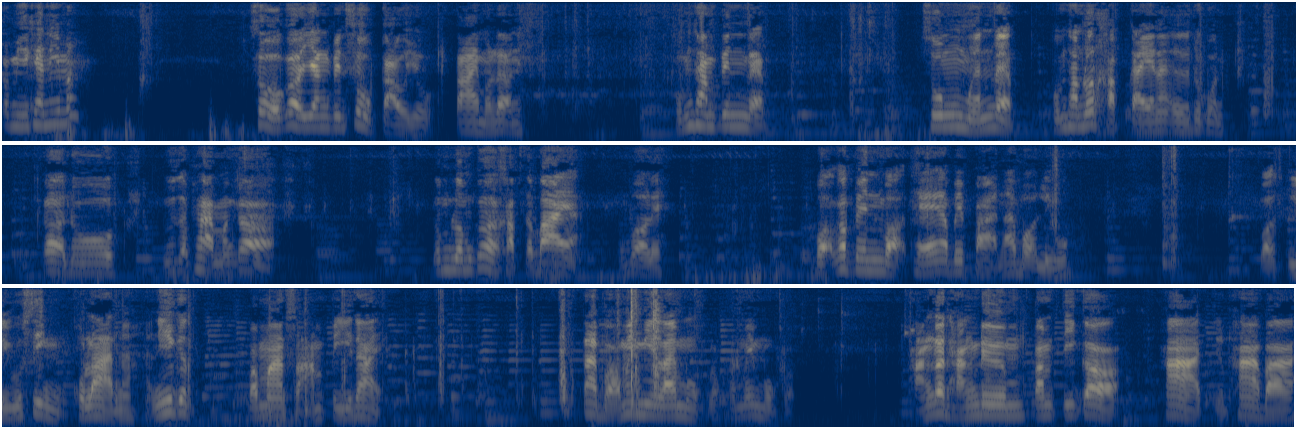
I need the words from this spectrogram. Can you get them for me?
ก็มีแค่นี้มั้ง โซ่ก็ยังเป็นโซ่เก่าอยู่ตายหมดแล้วนี่ ผมทำเป็นแบบทรงเหมือนแบบ ผมทำรถขับไกลนะเออทุกคน ก็ดูดูสภาพมันก็ รวมๆก็ขับสบายอะผมบอกเลย เบาะก็เป็นเบาะแท้เอาไปปาดนะเบาะหลิว เบาะหลิวซิ่งโคราชนะ อันนี้ก็ประมาณสามปีได้ใต้เบอกไม่มีลายหมกหรอกผมไม่หมกหรอกถังก็ถังเดิม ปั๊มตีก็ห้าจุดห้าบาร์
